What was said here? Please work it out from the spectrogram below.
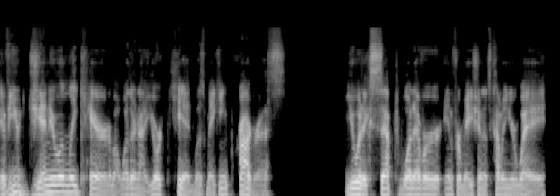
if you genuinely cared about whether or not your kid was making progress you would accept whatever information is coming your way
